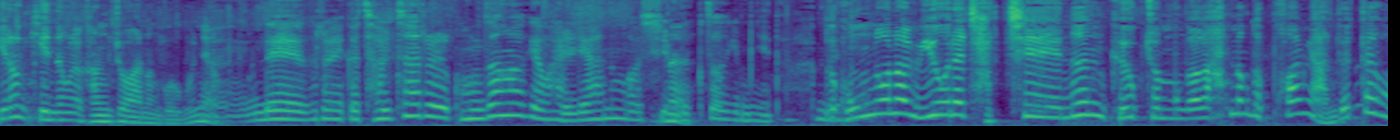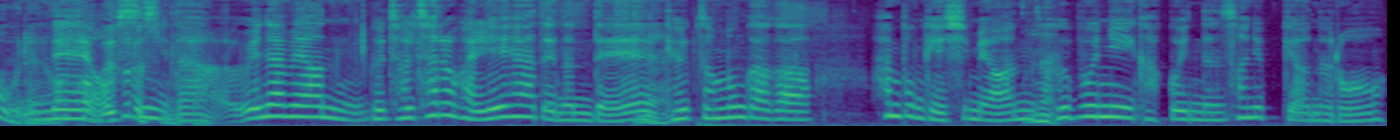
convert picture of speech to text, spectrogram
이런 기능을 강조하는 거군요. 네, 그러니까 절차를 공정하게 관리하는 것이 네. 목적입니다. 네. 공론화위원회 자체는 교육 전문가가 한 명도 포함이 안 됐다고 그래요. 네, 없습니다. 왜냐하면 그 절차를 관리해야 되는데 네. 교육 전문가가 한 분 계시면 네. 그분이 갖고 있는 선입견으로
